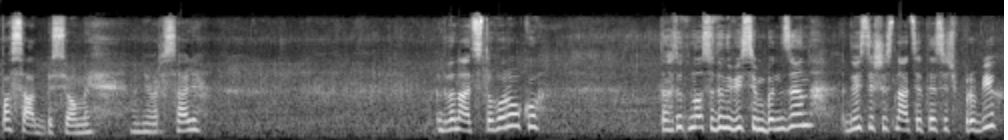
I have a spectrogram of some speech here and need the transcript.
Passat Б7 в універсалі. 12-го року. Так, тут у нас 1,8 бензин, 216 тисяч пробіг,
